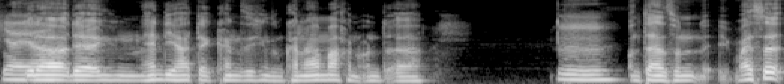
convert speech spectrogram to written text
Ja, ja. Jeder, der ein Handy hat, der kann sich in so einen Kanal machen und, äh, mhm. und da so ein, weißt du,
